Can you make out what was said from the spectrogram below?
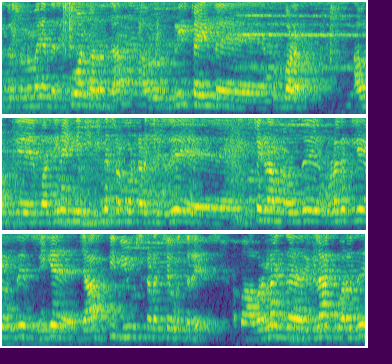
இவர் சொன்ன மாதிரி அந்த ரிஸ்வான் வர்றது தான் அவர் ஒரு ஃப்ரீ ஸ்டைல் ஃபுட்பாலர் அவருக்கு பார்த்தீங்கன்னா இன்றைக்கி கின்னஸ் ரெக்கார்ட் கிடச்சிருக்குது. இன்ஸ்டாகிராமில் வந்து உலகத்திலே வந்து மிக ஜாஸ்தி வியூஸ் கிடச்ச ஒருத்தர். அப்போ அவரெல்லாம் இந்த விழாக்கு வர்றது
